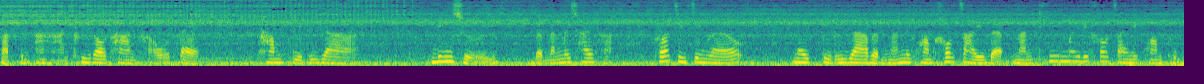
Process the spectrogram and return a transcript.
สัตว์เป็นอาหารคือเราทานเขาแต่ทำกิริยานิ่งเฉยแบบนั้นไม่ใช่ค่ะ เพราะจริงๆแล้วในกิริยาแบบนั้นในความเข้าใจแบบนั้นที่ไม่ได้เข้าใจในความถูก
